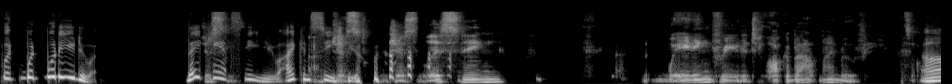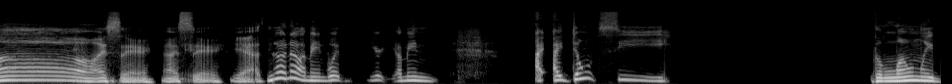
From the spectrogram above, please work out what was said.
what what what are you doing? They just, can't see you. I can I'm see just, you. just listening, waiting for you to talk about my movie. So, oh, I see. I see. Yeah. No, no. I mean, what you're, I mean, I, I don't see the lonely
